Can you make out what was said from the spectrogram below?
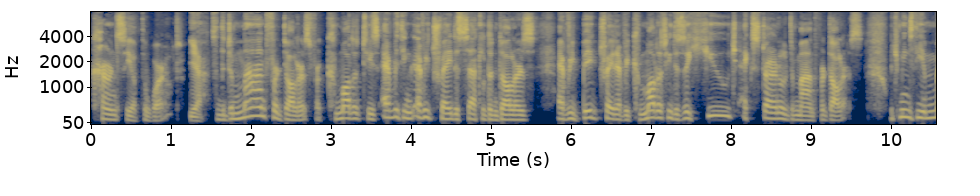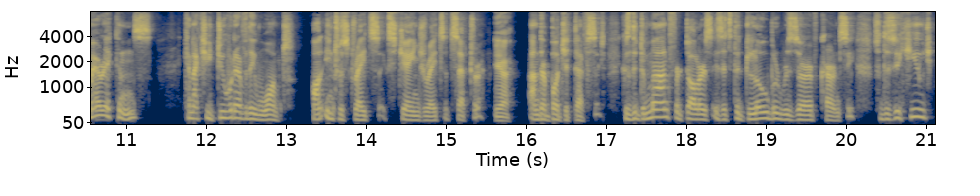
currency of the world. yeah. So the demand for dollars, for commodities, everything, every trade is settled in dollars. Every big trade, every commodity, there's a huge external demand for dollars, which means the Americans can actually do whatever they want on interest rates, exchange rates, etc. Yeah. And their budget deficit because the demand for dollars is it's the global reserve currency. So there's a huge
